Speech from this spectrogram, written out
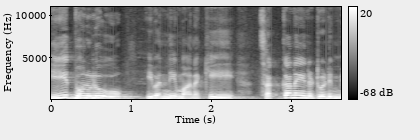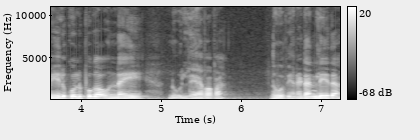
ఈ ధ్వనులు ఇవన్నీ మనకి చక్కనైనటువంటి మేలుకొలుపుగా ఉన్నాయి. నువ్వు లేవవా? నువ్వు వినడం లేదా?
